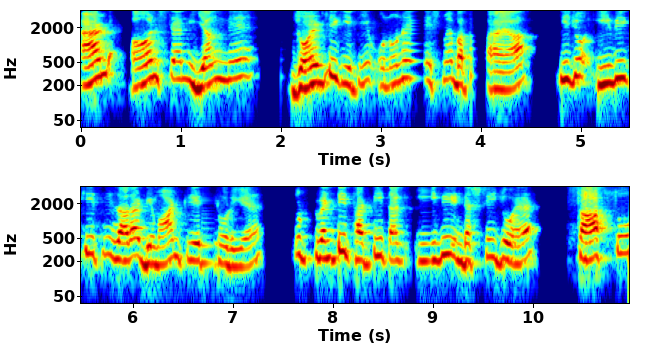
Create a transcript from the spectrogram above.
and Ernst and Young ने जॉइंटली की थी। उन्होंने इसमें बताया कि जो ईवी e की इतनी ज़्यादा डिमांड क्रिएट हो रही है तो 2030 तक ईवी e इंडस्ट्री जो है 700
